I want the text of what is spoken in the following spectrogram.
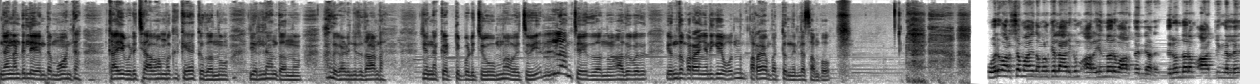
ഞാൻ കണ്ടില്ലേ? എന്റെ മോന്റെ കൈ പിടിച്ച് അവ നമുക്ക് കേക്ക് തന്നു എല്ലാം തന്നു. അത് കഴിഞ്ഞിട്ട് താണ്ട എന്നെ കെട്ടിപ്പിടിച്ചു ഉമ്മ വെച്ചു എല്ലാം ചെയ്തു തന്നു. അത് എന്തും പറയാൻ എനിക്ക് ഒന്നും പറയാൻ പറ്റുന്നില്ല സംഭവം. ഒരു വർഷമായി നമ്മൾക്ക് എല്ലാവർക്കും അറിയുന്ന ഒരു വാർത്ത തന്നെയാണ്. തിരുവനന്തപുരം ആറ്റിങ്ങലിൽ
